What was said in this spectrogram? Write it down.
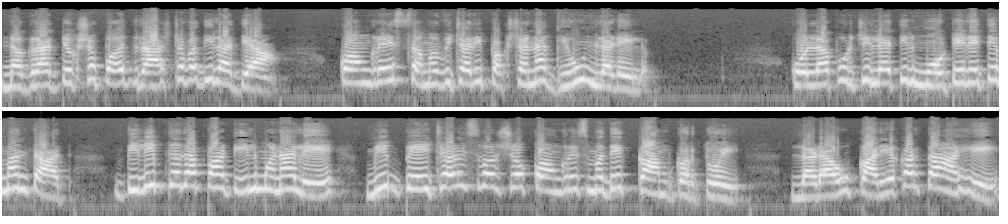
नगराध्यक्षपद राष्ट्रवादीला द्या काँग्रेस समविचारी पक्षांना घेऊन लढेल. कोल्हापूर जिल्ह्यातील मोठे नेते म्हणतात दिलीपदादा पाटील म्हणाले मी बेचाळीस वर्ष काँग्रेसमध्ये काम करतोय. लढाऊ कार्यकर्ता आहे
